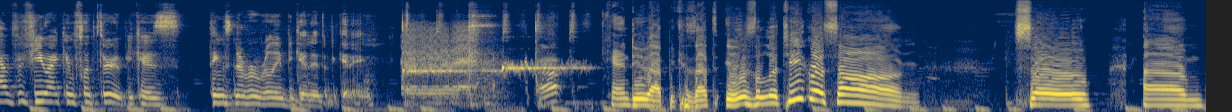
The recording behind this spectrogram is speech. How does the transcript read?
I have a few I can flip through because things never really begin at the beginning. Can't do that because that is the Le Tigre song. So, um,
